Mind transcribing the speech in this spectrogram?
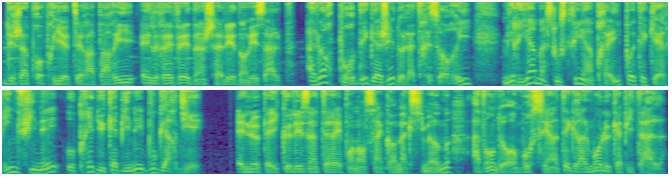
Déjà propriétaire à Paris, elle rêvait d'un chalet dans les Alpes. Alors pour dégager de la trésorerie, Myriam a souscrit un prêt hypothécaire in fine auprès du cabinet Bougardier. Elle ne paye que les intérêts pendant 5 ans maximum avant de rembourser intégralement le capital.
